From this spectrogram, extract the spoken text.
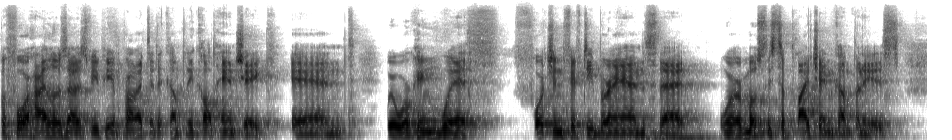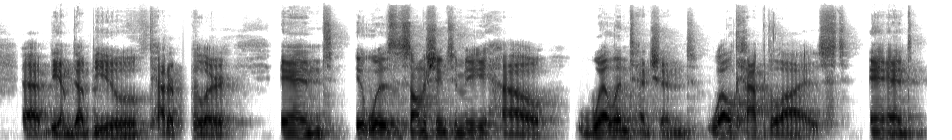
before HILOS, I was VP of product at a company called Handshake, and we we're working with Fortune 50 brands that were mostly supply chain companies at BMW, Caterpillar. And it was astonishing to me how well intentioned, well capitalized, and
